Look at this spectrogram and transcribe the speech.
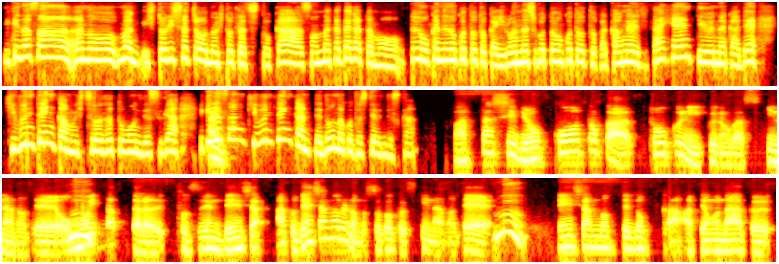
池田さん、あの、まあ、一人社長の人たちとか、そんな方々も、お金のこととか、いろんな仕事のこととか考えると大変っていう中で、気分転換も必要だと思うんですが、池田さん、はい、気分転換ってどんなことしてるんですか？私、旅行とか遠くに行くのが好きなので、思い立ったら突然電車、うん、あと電車乗るのもすごく好きなので、うん、電車に乗ってどっかあてもなく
